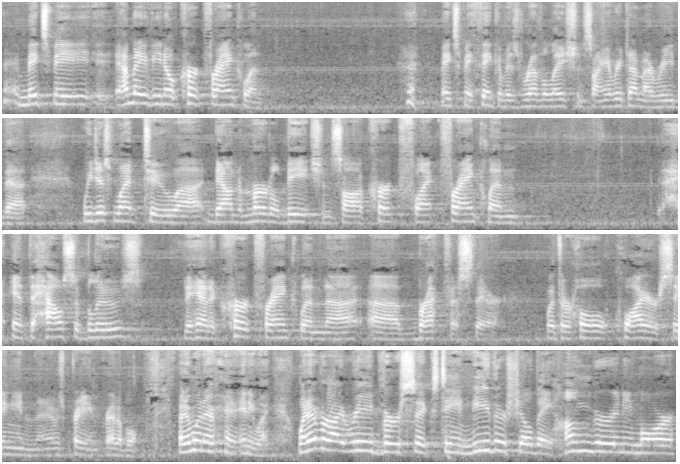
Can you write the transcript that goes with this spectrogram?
It makes me, how many of you know Kirk Franklin? makes me think of his Revelation song every time I read that. We just went to uh, down to Myrtle Beach and saw Kirk Franklin at the House of Blues they had a Kirk Franklin uh, uh, breakfast there with their whole choir singing. It was pretty incredible. But whenever, anyway, whenever I read verse 16, neither shall they hunger anymore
